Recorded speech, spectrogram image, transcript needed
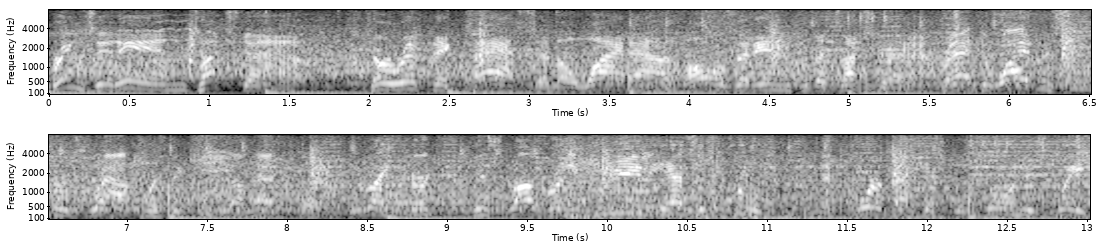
Brings it in. Touchdown. Terrific pass, and the wideout hauls it in for the touchdown. Brad, the wide receiver's route was the key on that play. You're right, Kirk. His route running really has improved, and the quarterback has been throwing his weight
